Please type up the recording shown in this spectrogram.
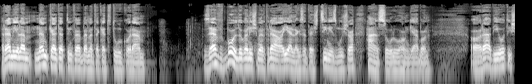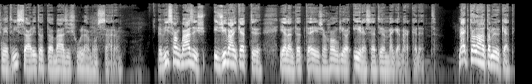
Remélem, nem keltettünk fel benneteket túl korán. Zev boldogan ismert rá a jellegzetes cinizmusra hán szóló hangjában. A rádiót ismét visszaállította a bázis hullám hosszára. Visszhangbázis, itt zsivány kettő, jelentette, és a hangja érezhetően megemelkedett. Megtaláltam őket!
